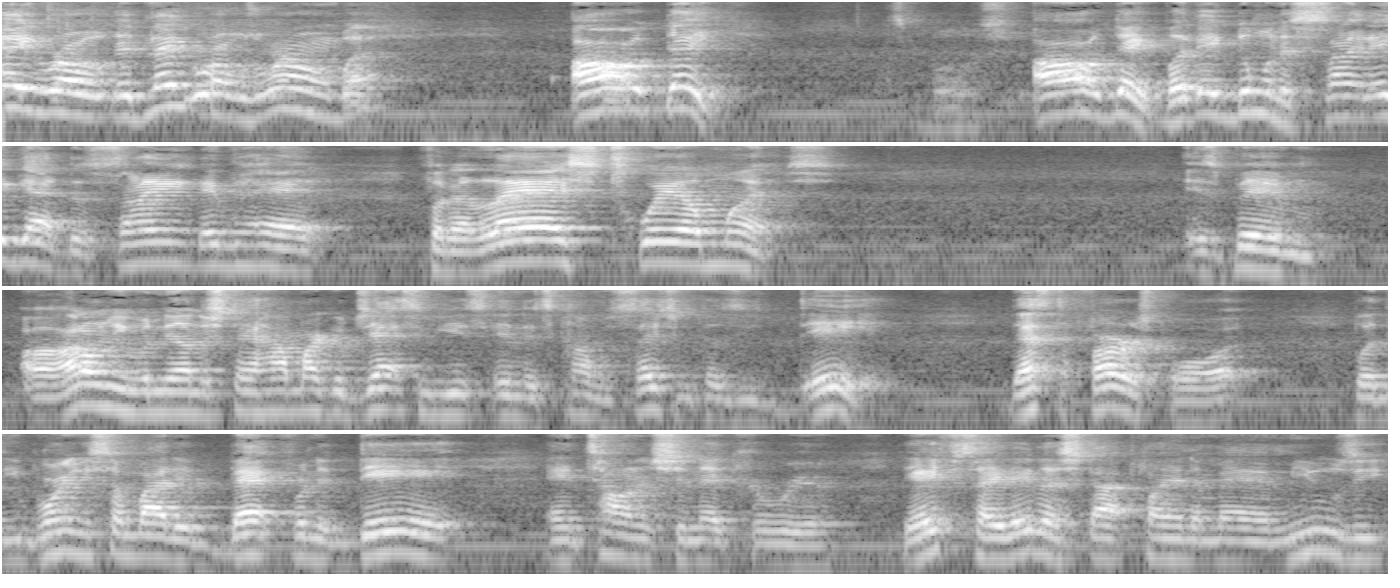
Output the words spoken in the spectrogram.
Negro. The Negro was wrong, but all day, It's bullshit. all day. But they doing the same. They got the same. They've had for the last twelve months. It's been. Uh, I don't even understand how Michael Jackson gets in this conversation because he's dead. That's the first part. But you bring somebody back from the dead and tarnishing their career. They say they done stopped playing the man music,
